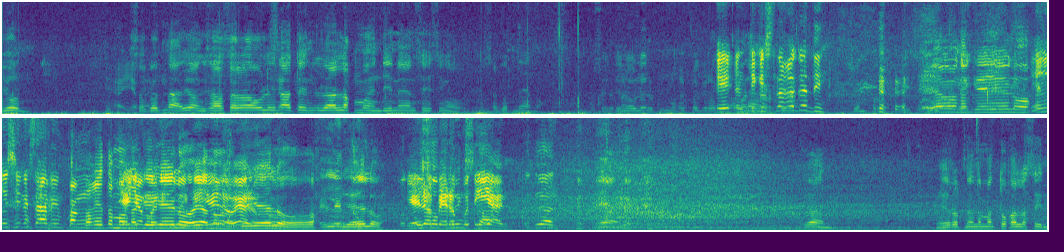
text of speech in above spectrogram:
Yun, sagad na. Yun, isasara uli natin. Ilalak mo, hindi na yan sisingaw. Sagad na yan oh. So, tinulat makipag Eh, ang tigas na agad eh. Siyempre. Ayan oh, nag-yellow. Yan yung sinasabing pang... Pakita mo, yayaman. nag-yellow. Ayan oh, nag-yellow. oh. Lento. Yellow. Yellow pero puti yan. Pwede yan. Ayan. Yan. Mahirap na naman to kalasin.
